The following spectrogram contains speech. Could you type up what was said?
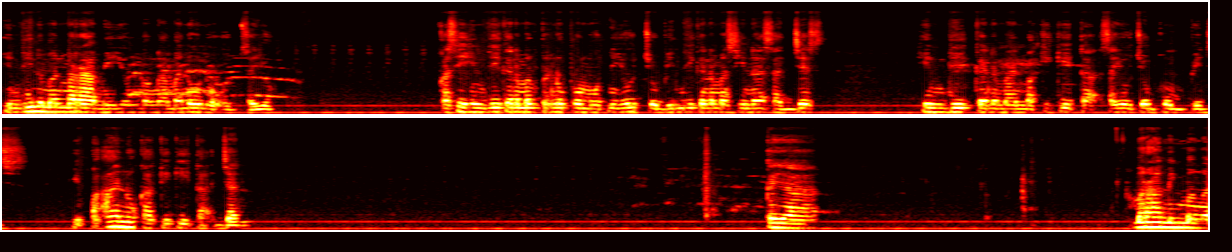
hindi naman marami yung mga manonood sa iyo kasi hindi ka naman promote ni YouTube, hindi ka naman sinasuggest, hindi ka naman makikita sa YouTube homepage. E paano ka kikita dyan? Kaya maraming mga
